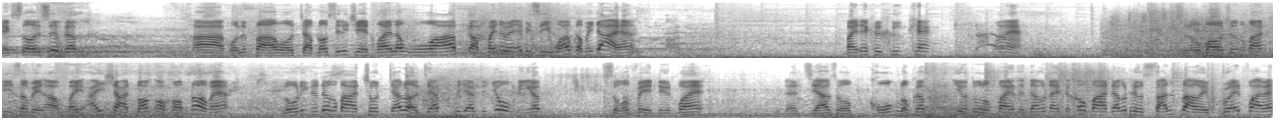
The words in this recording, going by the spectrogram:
เอ็กซ์โซลิซึมครับฆ่าคนหรือเปล่าจับล็อกซิลิเชนไว้แล้ววาร์ปกลับไปได้เป็น FBC วาร์ปกลับไม่ได้ฮะ ไปได้ครึ่งครึ่งแข้งแม่สโนบอลชนเข้ามาทีสเวตเอาไปไอชาร์ดบล็อกออกขอบนอกไปฮะโรลิงทันเดอร์เข้ามาชนแจ๊บเหรอแจ๊บพยายามจะโยกหนีครับสวมเฟดนืดไว้ด้านแจ๊บสมโค้งหลบครับเยี่ยวตัวหลงไปแต่ดาวน์ไนจะเข้ามาดาวน์เทลซันหรือเปล่าเอ้ยเบรดไฟไหม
